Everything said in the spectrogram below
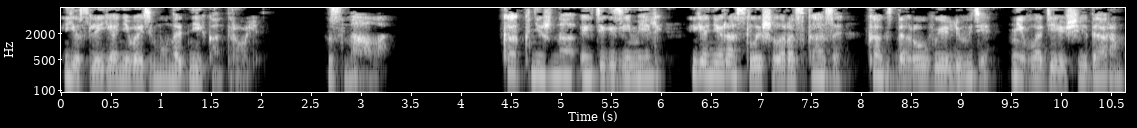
если я не возьму над ней контроль. Знала. Как княжна этих земель, я не раз слышала рассказы, как здоровые люди, не владеющие даром,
